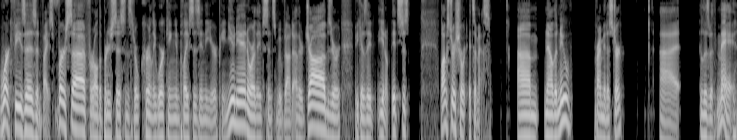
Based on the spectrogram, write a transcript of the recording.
work visas and vice versa for all the British citizens that are currently working in places in the European Union or they've since moved on to other jobs or because they, you know, it's just, long story short, it's a mess. Um, now, the new prime minister, uh, Elizabeth May,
